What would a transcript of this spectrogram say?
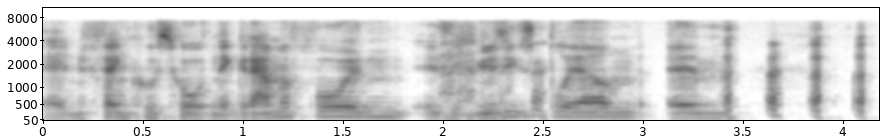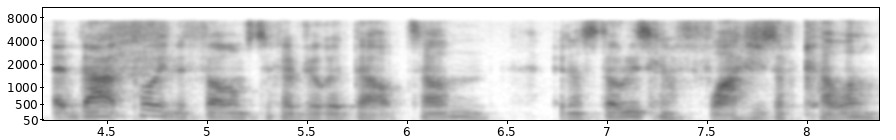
and Finkel's holding the gramophone as the music's playing. And at that point, the films took a really dark turn. And there's still these kind of flashes of colour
